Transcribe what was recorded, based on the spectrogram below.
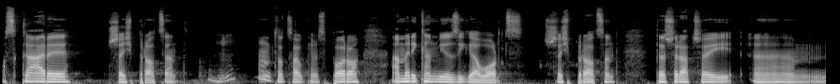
Oscary 6%. Mhm. No to całkiem sporo. American Music Awards 6%. Też raczej um,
